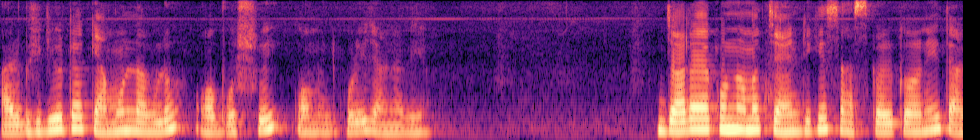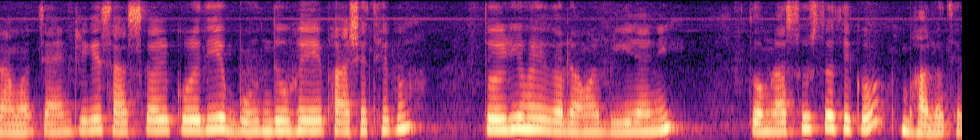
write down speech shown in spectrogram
আর ভিডিওটা কেমন লাগল অবশ্যই কমেন্ট করে জানাবে। যারা এখন আমার চ্যানেলটিকে সাবস্ক্রাইব করেনি, তারা আমার চ্যানেলটিকে সাবস্ক্রাইব করে দিয়ে বন্ধু হয়ে পাশে থেকো। তৈরি হয়ে গেল আমার বিরিয়ানি। তোমরা সুস্থ থেকো, ভালো থেকো।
